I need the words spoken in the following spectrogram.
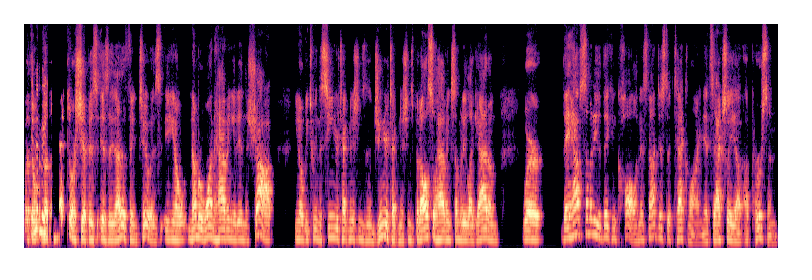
But the, the mentorship is is another thing too. Is you know, number one, having it in the shop, you know, between the senior technicians and the junior technicians, but also having somebody like Adam, where they have somebody that they can call, and it's not just a tech line; it's actually a, a person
